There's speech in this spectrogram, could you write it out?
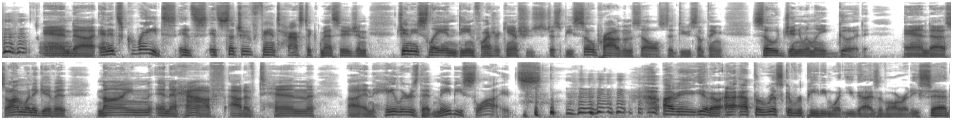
And uh and it's great. It's it's such a fantastic message and jenny slate and dean fleischer camp should just be so proud of themselves to do something so genuinely good. And uh, so i'm going to give it nine and a half out of ten uh, inhalers that maybe slides I mean, you know, at, at the risk of repeating what you guys have already said,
